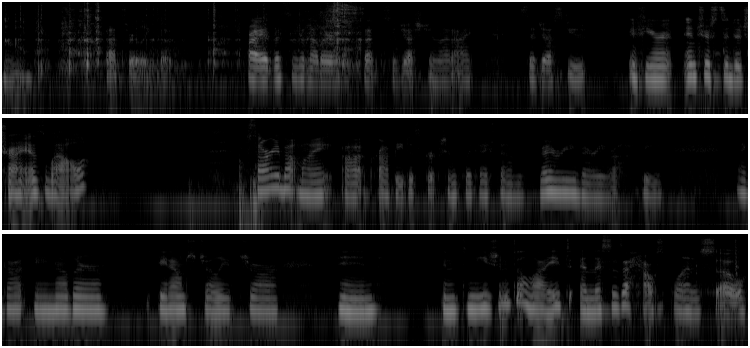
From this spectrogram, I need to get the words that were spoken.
Mm, that's really good. All right, this is another scent suggestion that I suggest you, if you're interested to try as well. Sorry about my uh, crappy descriptions. Like I said, I'm very, very rusty. I got another 8 ounce jelly jar in Indonesian Delight, and this is a house blend. So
